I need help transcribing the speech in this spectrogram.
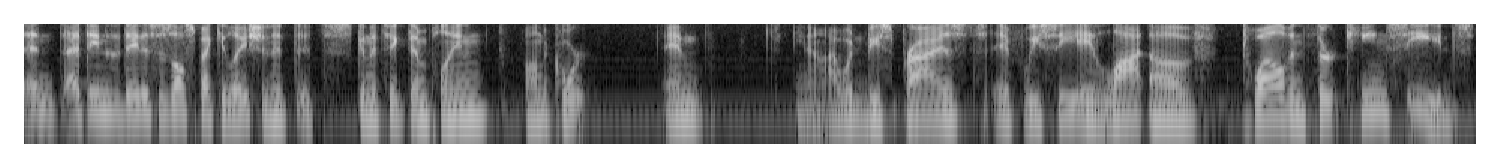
and at the end of the day, this is all speculation. It, it's going to take them playing on the court, and you know, I wouldn't be surprised if we see a lot of 12 and 13 seeds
